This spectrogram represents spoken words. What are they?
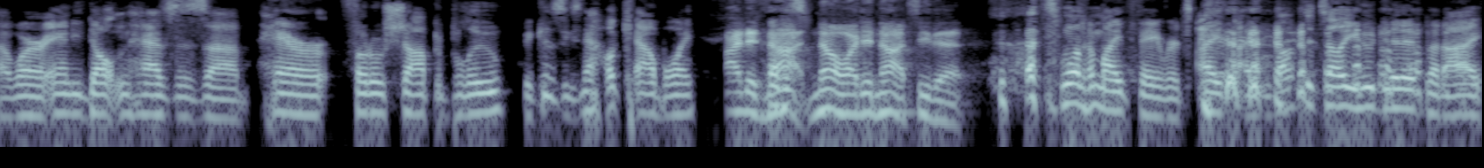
uh, where Andy Dalton has his uh, hair photoshopped blue because he's now a cowboy? I did not. No, I did not see that. That's one of my favorites. I, I'd love to tell you who did it, but I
